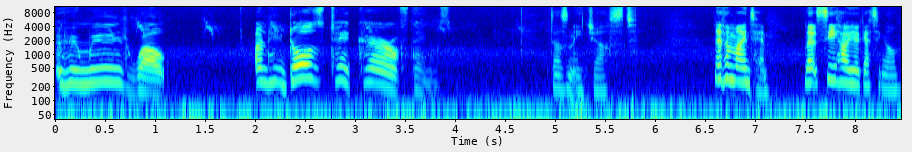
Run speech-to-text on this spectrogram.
he means well. And he does take care of things. Doesn't he just? Never mind him. Let's see how you're getting on.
